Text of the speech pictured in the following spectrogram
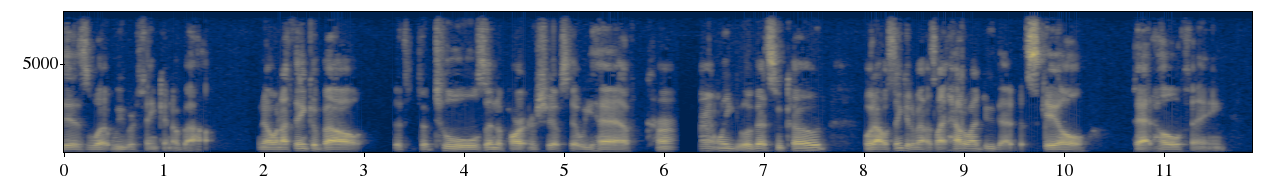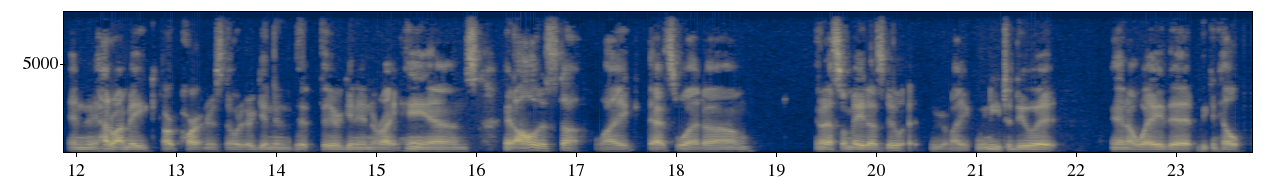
is what we were thinking about. You know, when I think about the, the tools and the partnerships that we have currently with Vets Who Code, what I was thinking about is like, how do I do that but scale that whole thing? And how do I make our partners know they're getting that they're getting in the right hands and all of this stuff? Like that's what um, you know that's what made us do it. We were like, we need to do it in a way that we can help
